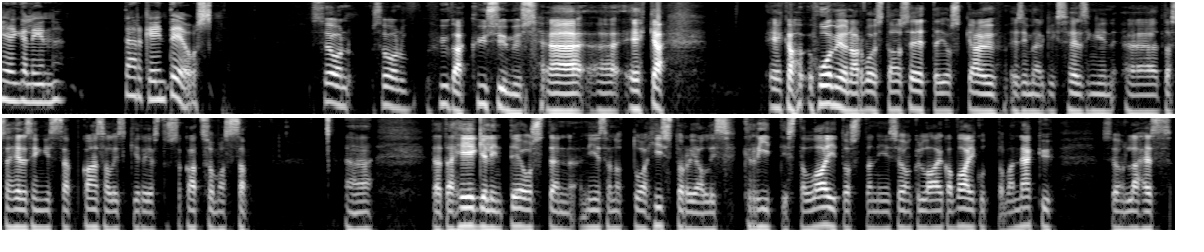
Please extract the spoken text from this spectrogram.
Hegelin tärkein teos? se on, se on hyvä kysymys. Ää, ää, ehkä, ehkä huomionarvoista on se, että jos käy esimerkiksi Helsingin, ää, tässä Helsingissä kansalliskirjastossa katsomassa ää, tätä Hegelin teosten niin sanottua historiallis-kriittistä laitosta, niin se on kyllä aika vaikuttava näky. Se on lähes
